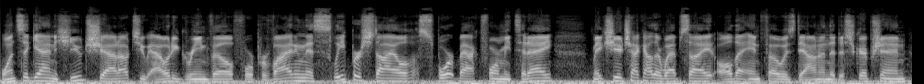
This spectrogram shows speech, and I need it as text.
Once again, huge shout out to Audi Greenville for providing this sleeper style sportback for me today. Make sure you check out their website. All that info is down in the description.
